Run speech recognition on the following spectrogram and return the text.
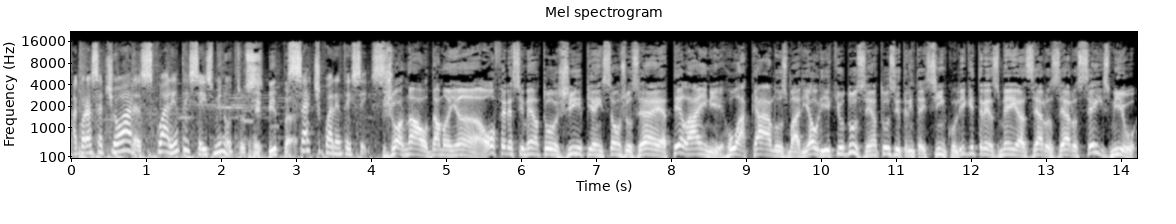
Agora 7 horas 46 minutos. Repita. 7h46. Jornal da Manhã. Oferecimento Jeep em São José, T-Line, Rua Carlos Maria Auríquio 235. Ligue 36006000.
